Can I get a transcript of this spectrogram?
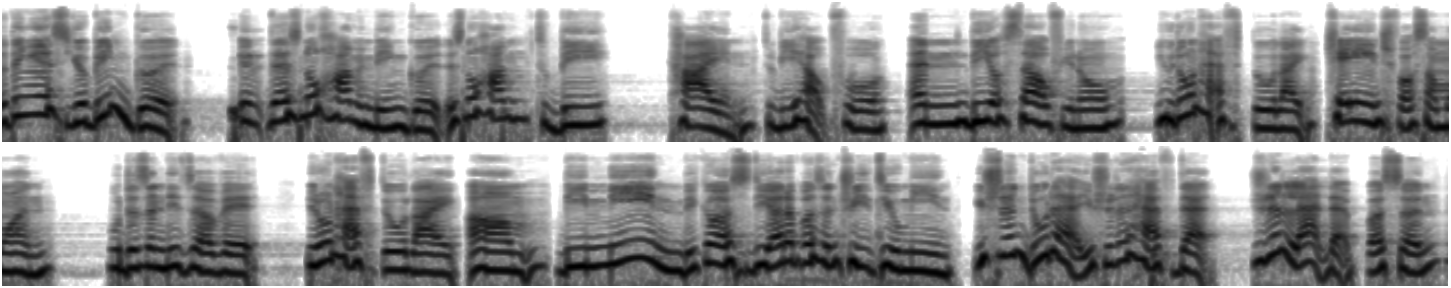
The thing is, you're being good. It, there's no harm in being good. There's no harm to be kind, to be helpful, and be yourself, you know. You don't have to like change for someone who doesn't deserve it. You don't have to like um be mean because the other person treats you mean. You shouldn't do that. You shouldn't have that. You shouldn't let that person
